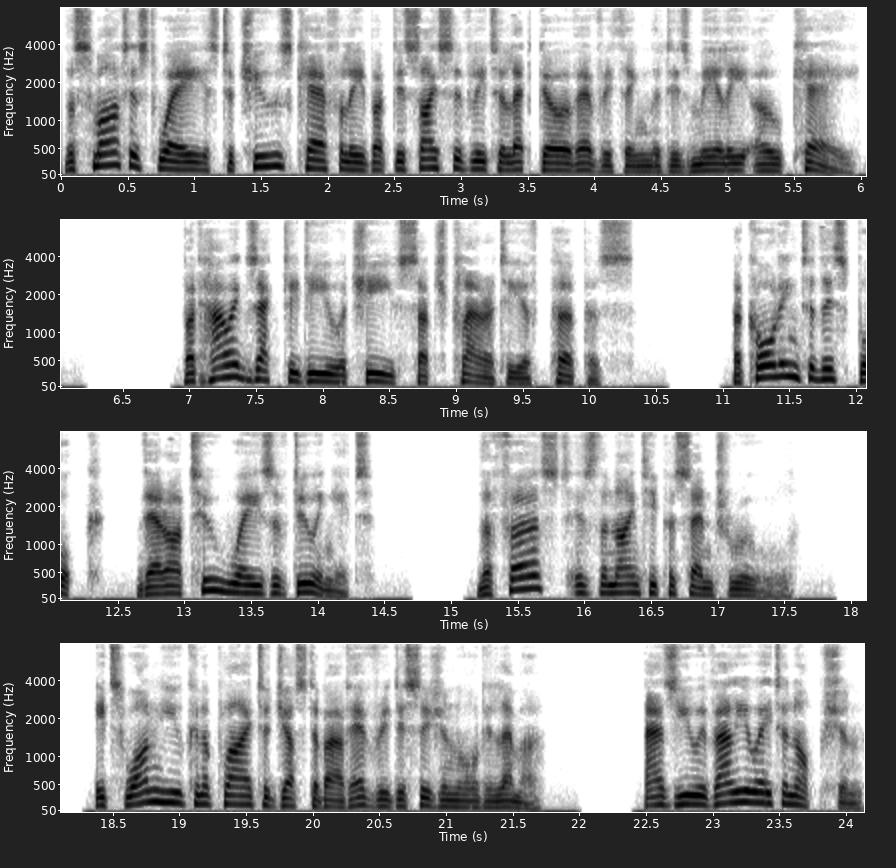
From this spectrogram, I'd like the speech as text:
The smartest way is to choose carefully but decisively to let go of everything that is merely okay. But how exactly do you achieve such clarity of purpose? According to this book, there are two ways of doing it. The first is the 90% rule. It's one you can apply to just about every decision or dilemma. As you evaluate an option,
